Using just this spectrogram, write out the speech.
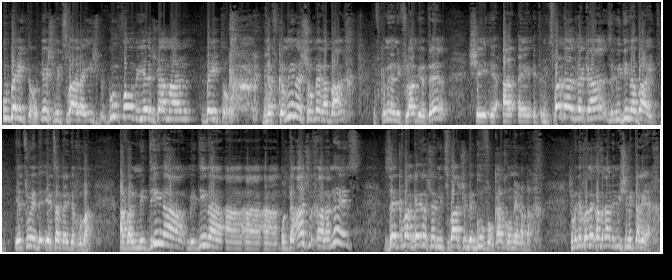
וביתו. יש מצווה על האיש בגופו ויש גם על ביתו. נפקא מינה שאומר הבח, נפקא מינה נפלא ביותר, שאת מצוות ההדלקה זה מדין הבית, יצאת ידי חובה. אבל מדין, ההודעה שלך על הנס, זה כבר גדר של מצווה שבגופו, כך אומר רבך. עכשיו אני חוזר חזרה למי שמתארח.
